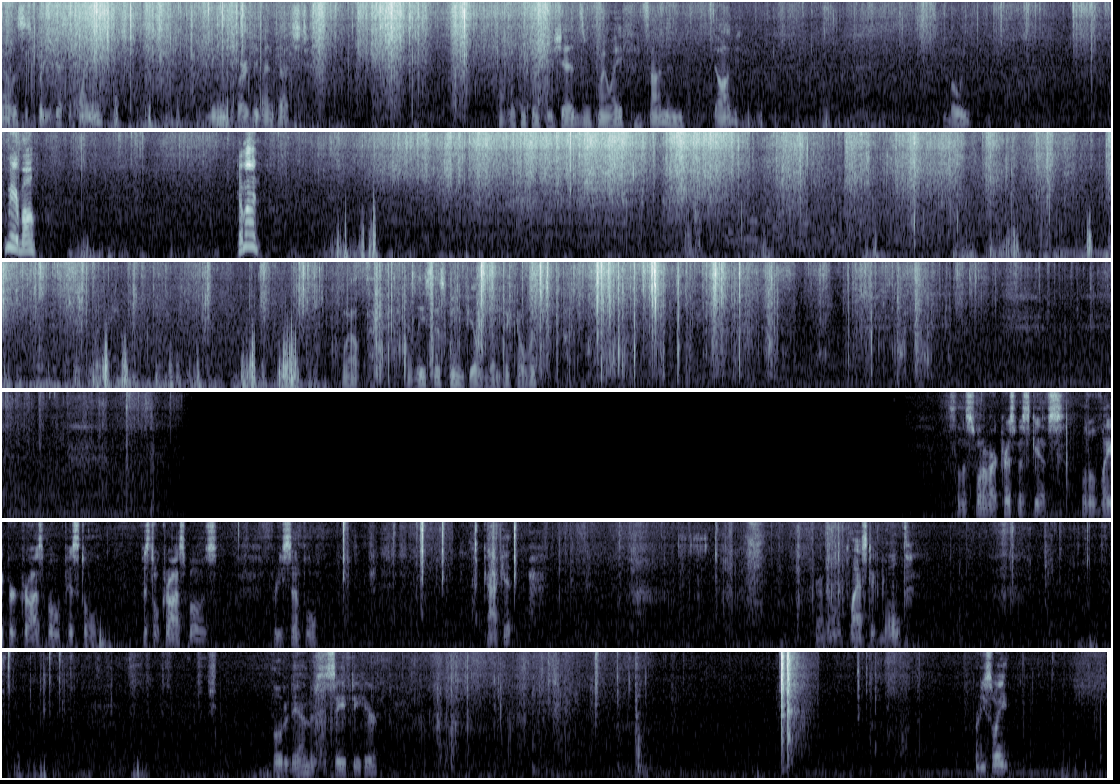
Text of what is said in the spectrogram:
Well, this is pretty disappointing. Beans have hardly been touched. Out looking for some sheds with my wife and son and dog. Bowie. Come here, Bo. Come on. Well, at least this bean field's been picked over. So this is one of our Christmas gifts, little Viper crossbow pistol, pistol crossbows. Pretty simple. Cock it. Grab a little plastic bolt. Load it in, there's a safety here. Pretty sweet.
